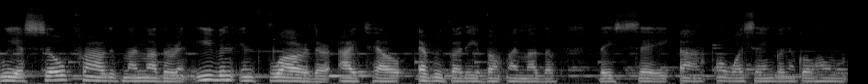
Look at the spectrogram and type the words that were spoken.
we are so proud of my mother, and even in Florida, I tell everybody about my mother. They say, um, Oh, I say I'm going to go home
